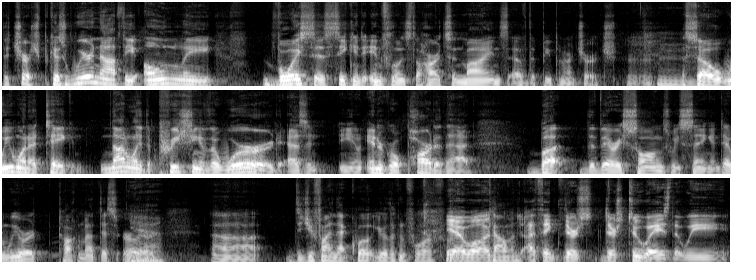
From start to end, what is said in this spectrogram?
the church because we're not the only voices seeking to influence the hearts and minds of the people in our church. So we want to take not only the preaching of the word as an you know integral part of that, but the very songs we sing. And then we were talking about this earlier. Uh, did you find that quote you're looking for? Yeah, well, Calvin. I, I think there's there's two ways that we,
